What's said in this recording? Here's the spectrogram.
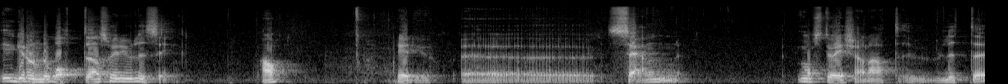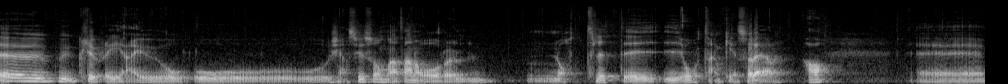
eh, I grund och botten så är det ju leasing. ja, Det är det ju. Eh, sen måste jag erkänna att lite klurig är han ju och, och känns ju som att han har något lite i, i åtanke sådär. ja. Eh,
